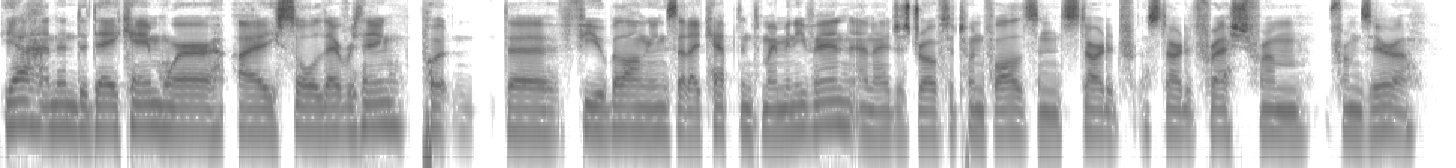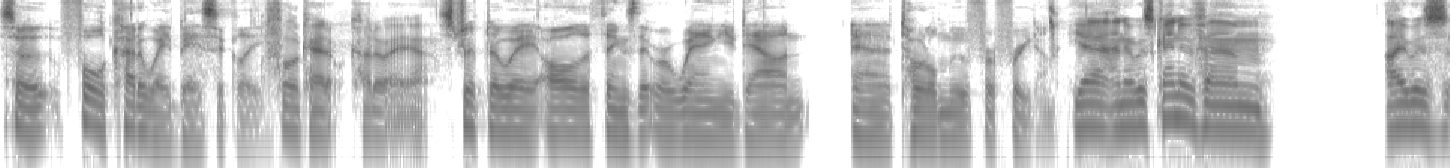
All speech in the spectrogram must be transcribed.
yeah, and then the day came where I sold everything, put the few belongings that I kept into my minivan, and I just drove to Twin Falls and started started fresh from from zero. So full cutaway, basically. Full cut, cutaway, yeah. Stripped away all the things that were weighing you down, and a total move for freedom. Yeah, and it was kind of um, I was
